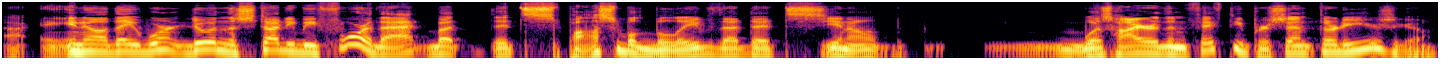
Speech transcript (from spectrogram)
uh, you know, they weren't doing the study before that, but it's possible to believe that it's, you know, was higher than 50% 30 years ago.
